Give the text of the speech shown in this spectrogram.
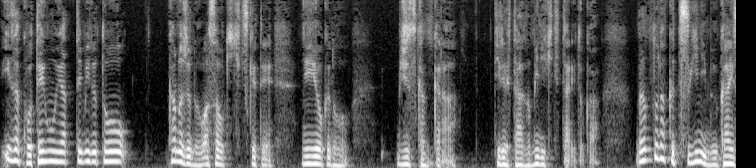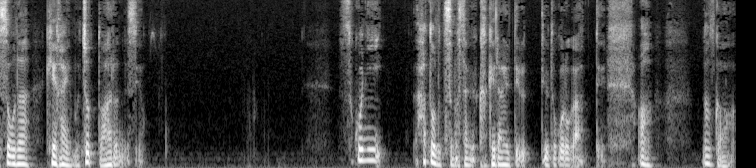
いざ個展をやってみると、彼女の噂を聞きつけて、ニューヨークの美術館からディレクターが見に来てたりとか、なんとなく次に向かいそうな気配もちょっとあるんですよ。そこに鳩の翼がかけられてるっていうところがあって、あ、なんか、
